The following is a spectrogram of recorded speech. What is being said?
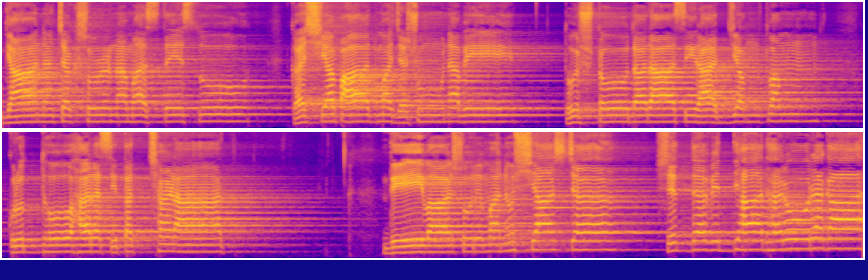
ज्ञानचक्षुर्नमस्तेस्तु कश्यपात्मजशूनवे तुष्टो ददासि राज्यं त्वं क्रुद्धो हरसि तत्क्षणात् देवासुरमनुष्याश्च सिद्धविद्याधरोरगाः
